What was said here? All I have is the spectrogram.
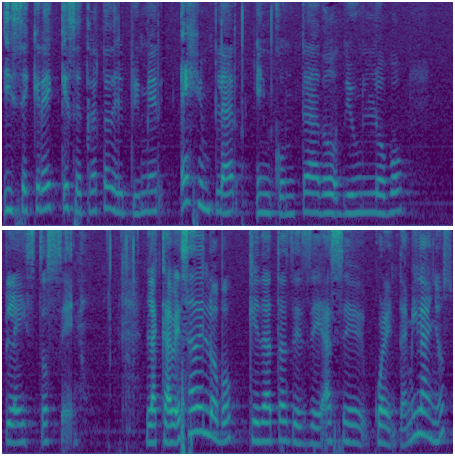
Y se cree que se trata del primer ejemplar encontrado de un lobo pleistoceno. La cabeza del lobo, que data desde hace 40.000 años,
